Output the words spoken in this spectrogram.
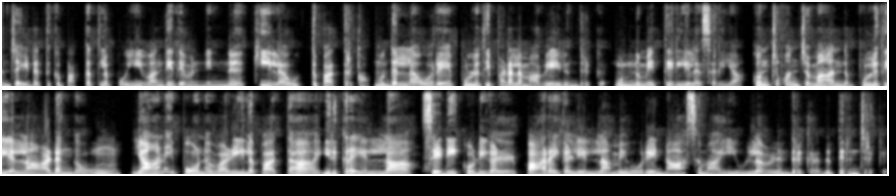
மறைஞ்ச இடத்துக்கு பக்கத்துல போய் வந்தியத்தேவன் நின்னு கீழே உத்து பார்த்திருக்கான். முதல்ல ஒரே புழுதி படலமாவே இருந்திருக்கு. ஒண்ணுமே தெரியல சரியா. கொஞ்சம் கொஞ்சமா அந்த புழுதி எல்லாம் அடங்கவும் யானை போன வழியில பார்த்தா இருக்கிற எல்லா செடி கொடிகள் பாறைகள் எல்லாமே ஒரே நாசமாகி உள்ள விழுந்திருக்கிறது தெரிஞ்சிருக்கு.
